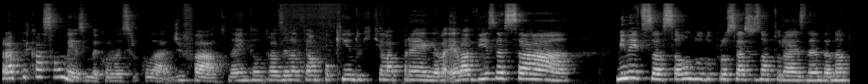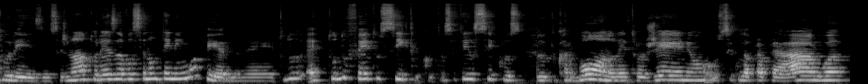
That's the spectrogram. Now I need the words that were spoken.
para aplicação mesmo da economia circular, de fato, né? Então, trazendo até um pouquinho do que, que ela prega, ela, ela visa essa mimetização do, do, processos naturais, né, da natureza. Ou seja, na natureza você não tem nenhuma perda, né? É tudo, é tudo feito cíclico. Então você tem os ciclos do, do carbono, do nitrogênio, o ciclo da própria água.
